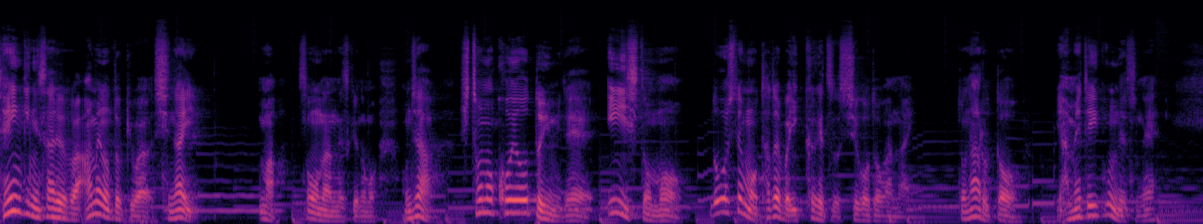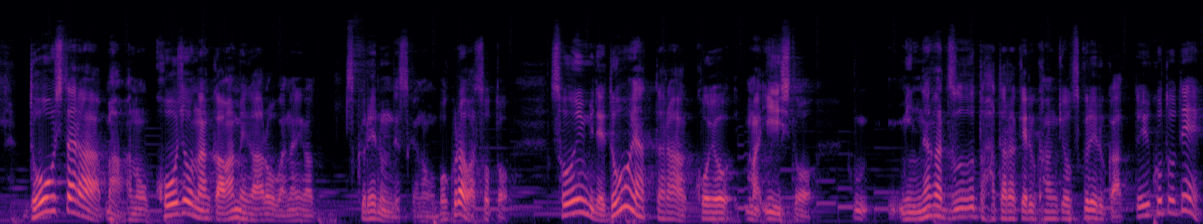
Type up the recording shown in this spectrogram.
天気に左右は雨の時はしない。まあそうなんですけども。じゃあ人の雇用という意味でいい人もどうしても例えば1ヶ月仕事がない。となると辞めていくんですね。どうしたら、まあ、あの工場なんか雨があろうが何が作れるんですけども僕らは外。そういう意味でどうやったら雇用、まあ、いい人みんながずっと働ける環境を作れるかということで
